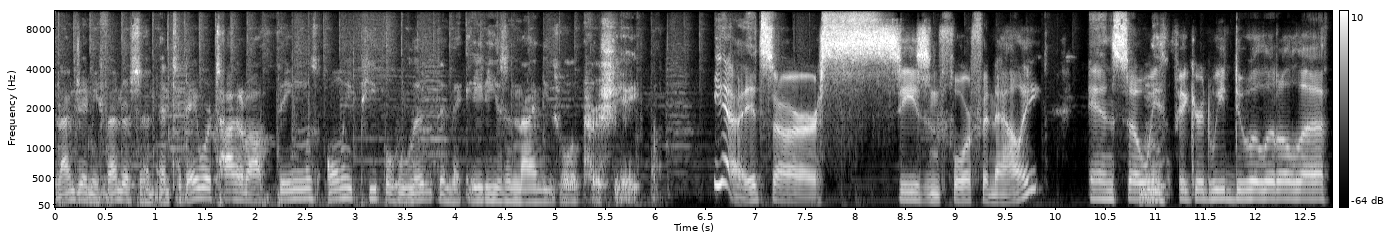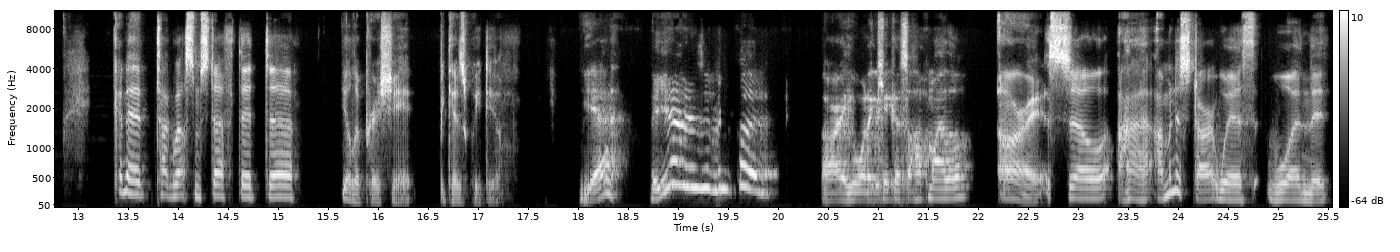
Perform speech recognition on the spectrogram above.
And I'm Jamie Fenderson, and today we're talking about things only people who lived in the 80s and 90s will appreciate. Yeah, it's our season four finale. And so mm-hmm. we figured we'd do a little uh, kind of talk about some stuff that uh, you'll appreciate because we do. Yeah. Yeah, this will be fun. All right. You want to kick us off, Milo? All right. So uh, I'm going to start with one that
